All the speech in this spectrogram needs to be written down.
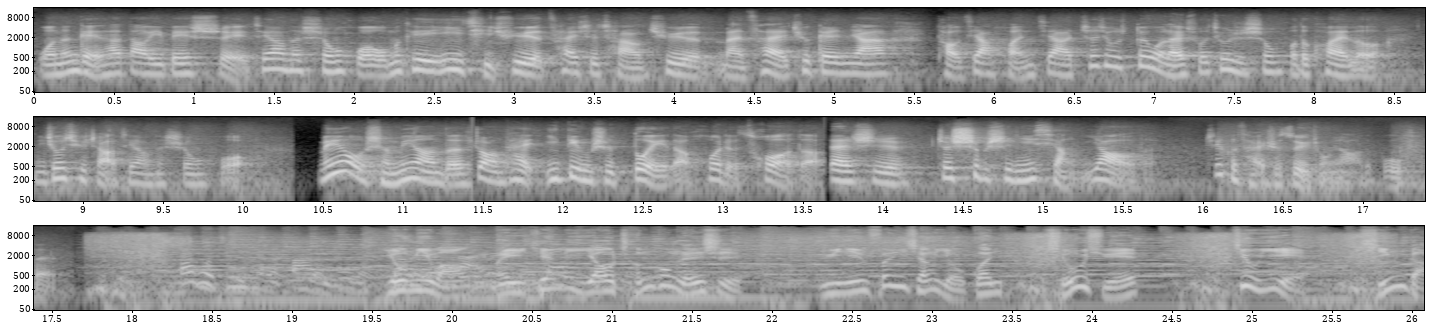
我能给他倒一杯水，这样的生活，我们可以一起去菜市场去买菜，去跟人家讨价还价，这就对我来说就是生活的快乐。你就去找这样的生活，没有什么样的状态一定是对的或者错的，但是这是不是你想要的，这个才是最重要的部分。包括今天的八点钟，优米网每天力邀成功人士，与您分享有关求学、就业、情感、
